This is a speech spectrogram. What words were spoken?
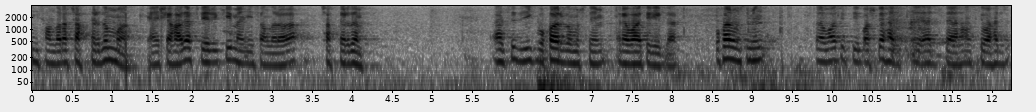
insanlara çatdırdım mı? Yəni şəhadət verir ki, mən insanlara çatdırdım. Əlçi dedik, Buxar və Müslim rəvayət ediblər. Buxar Müslimin rəvayət etdiyi başqa hədis, e, hədislər, hansı ki, o hədis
